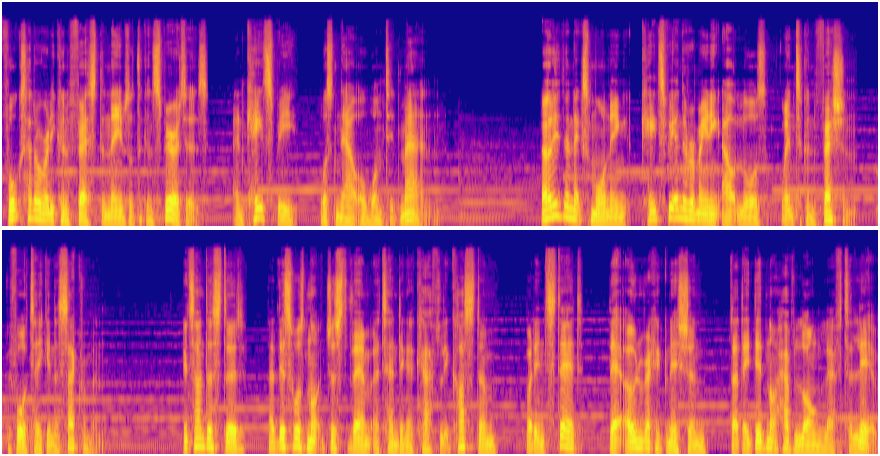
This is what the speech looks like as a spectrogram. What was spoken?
Fawkes had already confessed the names of the conspirators, and Catesby was now a wanted man. Early the next morning, Catesby and the remaining outlaws went to confession before taking the sacrament. It's understood that this was not just them attending a Catholic custom, but instead their own recognition that they did not have long left to live.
